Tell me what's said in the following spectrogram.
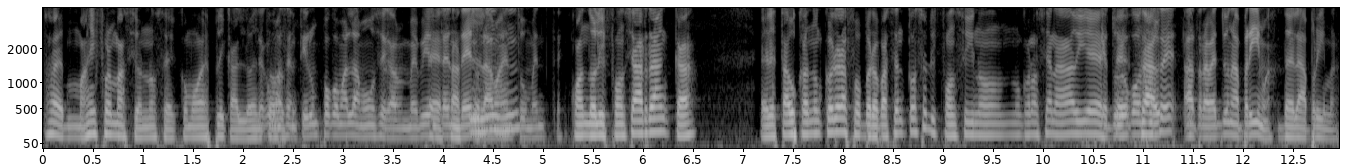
¿sabes? más información, no sé cómo explicarlo. O sea, como a Entonces, sentir un poco más la música, Exacto. entenderla más en tu mente. cuando Luis Fonsi arranca, él está buscando un coreógrafo, pero para ese entonces Luis Fonsi no, no conocía a nadie. Que tú este, lo conoces a través de una prima. de la prima.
